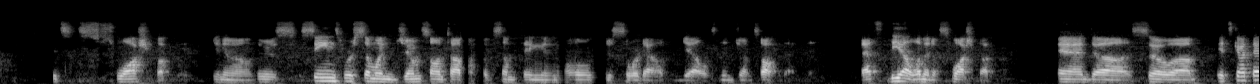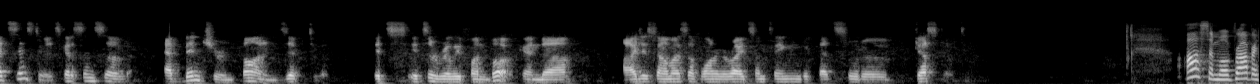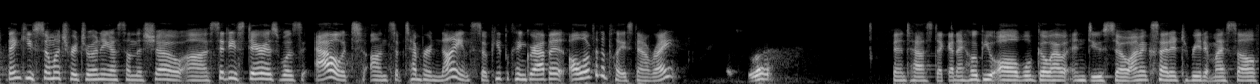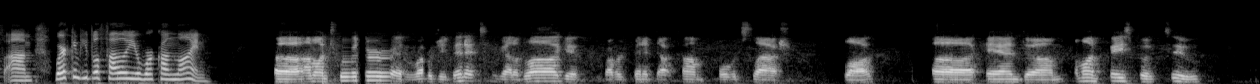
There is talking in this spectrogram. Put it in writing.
it's swashbuckling. You know, there's scenes where someone jumps on top of something and holds his sword out and yells, and then jumps off of that thing. That's the element of swashbuckling. And uh, so um, it's got that sense to it. It's got a sense of adventure and fun and zip to it. It's it's a really fun book, and uh, I just found myself wanting to write something with that sort of gusto. Awesome. Well, Robert, thank you so much for joining us on the show. Uh, City of Stairs was out on September 9th, so people can grab it all over the place now, right? That's correct. Fantastic. And I hope you all will go out and do so. I'm excited to read it myself. Um, where can people follow your work online? Uh, I'm on Twitter at Robert J. Bennett. We got a blog at robertbennett.com forward slash blog. Uh, and um, I'm on Facebook too.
